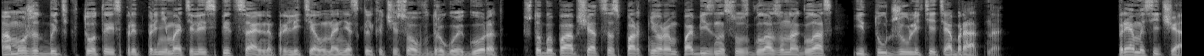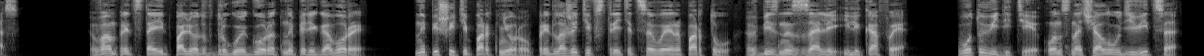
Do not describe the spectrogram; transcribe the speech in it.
А может быть, кто-то из предпринимателей специально прилетел на несколько часов в другой город, чтобы пообщаться с партнером по бизнесу с глазу на глаз и тут же улететь обратно. Прямо сейчас. Вам предстоит полет в другой город на переговоры? Напишите партнеру, предложите встретиться в аэропорту, в бизнес-зале или кафе. Вот увидите, он сначала удивится,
